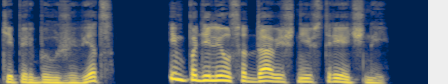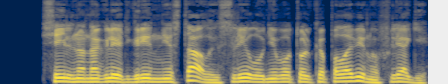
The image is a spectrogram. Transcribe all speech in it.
теперь был живец, им поделился давишний встречный. Сильно наглеть Грин не стал и слил у него только половину фляги.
